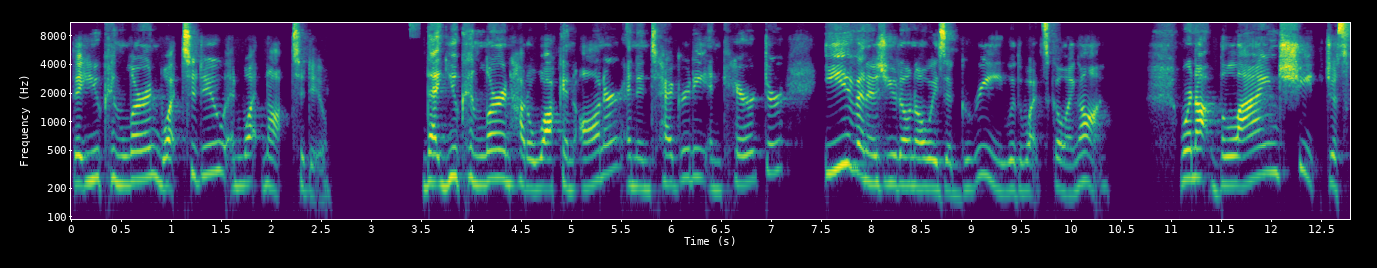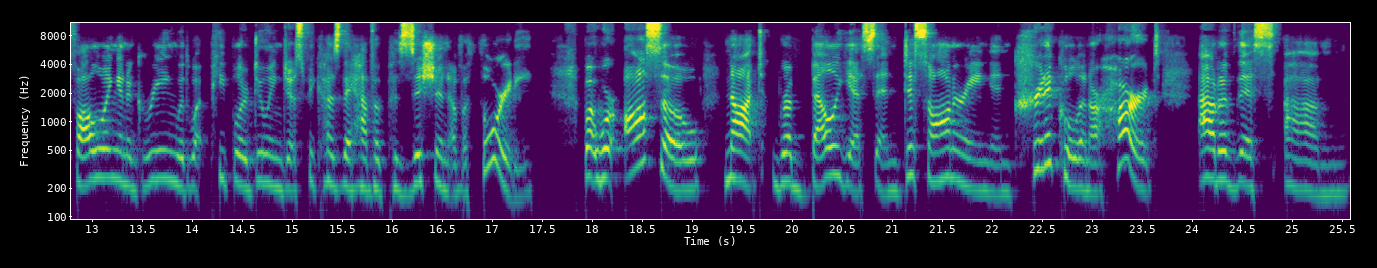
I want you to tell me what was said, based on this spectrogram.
that you can learn what to do and what not to do? That you can learn how to walk in honor and integrity and character, even as you don't always agree with what's going on. We're not blind sheep just following and agreeing with what people are doing just because they have a position of authority. But we're also not rebellious and dishonoring and critical in our heart out of this um,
